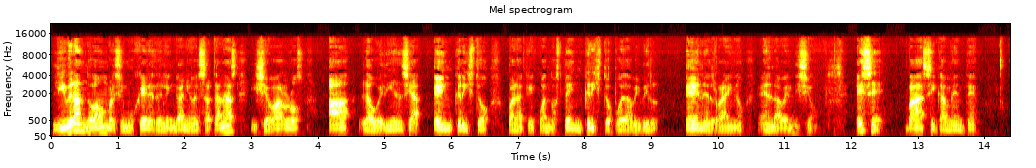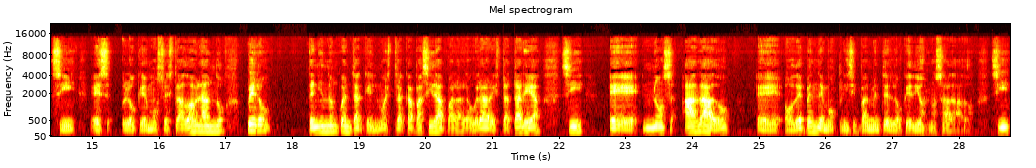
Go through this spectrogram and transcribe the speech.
librando a hombres y mujeres del engaño de Satanás y llevarlos a la obediencia en Cristo para que cuando esté en Cristo pueda vivir en el reino, en la bendición. Ese básicamente sí es lo que hemos estado hablando, pero teniendo en cuenta que nuestra capacidad para lograr esta tarea sí eh, nos ha dado eh, o dependemos principalmente de lo que Dios nos ha dado. ¿sí?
